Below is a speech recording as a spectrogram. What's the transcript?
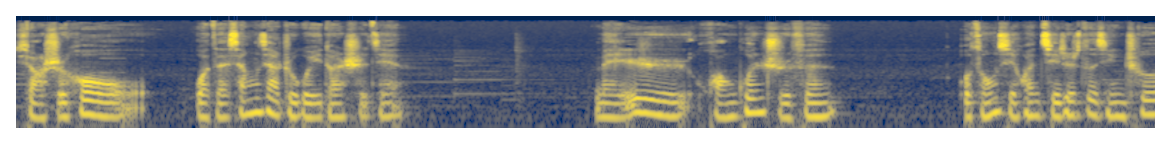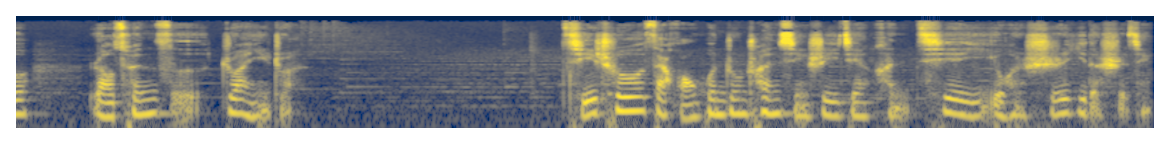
小时候，我在乡下住过一段时间。每日黄昏时分，我总喜欢骑着自行车绕村子转一转。骑车在黄昏中穿行是一件很惬意又很诗意的事情。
